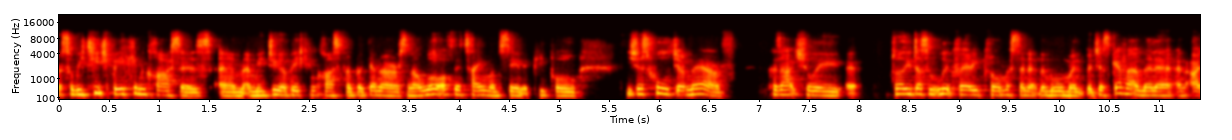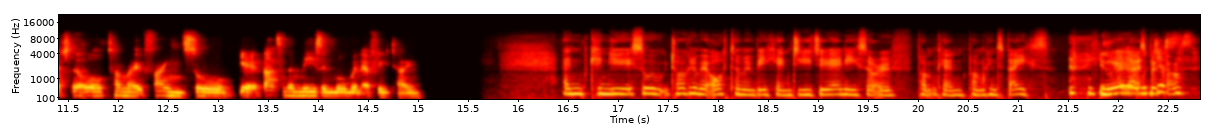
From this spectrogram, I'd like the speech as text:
so we teach baking classes um, and we do a baking class for beginners. And a lot of the time I'm saying to people, you just hold your nerve because actually really doesn't look very promising at the moment, but just give it a minute and actually it'll all turn out fine. So yeah, that's an amazing moment every time. And can you so talking about autumn and baking, do you do any sort of pumpkin pumpkin spice? yeah, we just,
